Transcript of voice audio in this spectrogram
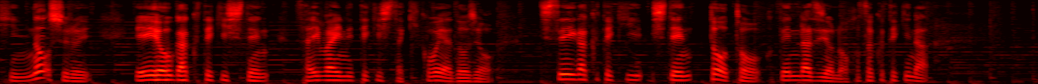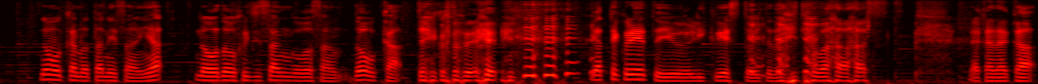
品の種類栄養学的視点栽培に適した気候や土壌地政学的視点等々古典ラジオの補足的な農家の種さんや農道富士山号さんどうかということで やってくれというリクエストをいただいてます。なかなか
